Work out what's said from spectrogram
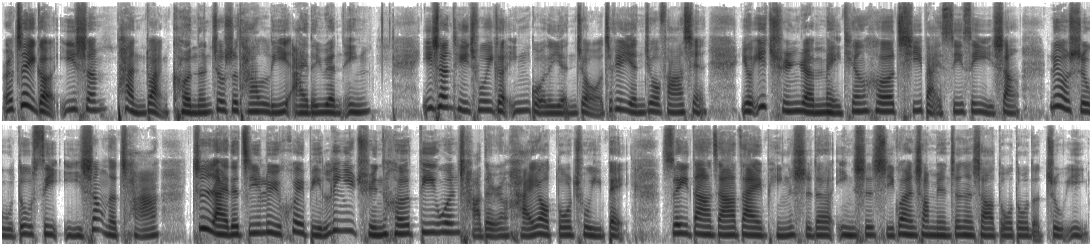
而这个医生判断可能就是他离癌的原因。医生提出一个英国的研究，这个研究发现，有一群人每天喝七百 CC 以上、六十五度 C 以上的茶，致癌的几率会比另一群喝低温茶的人还要多出一倍。所以大家在平时的饮食习惯上面，真的是要多多的注意。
